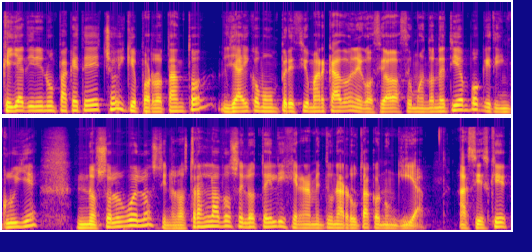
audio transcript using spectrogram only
que ya tienen un paquete hecho y que por lo tanto ya hay como un precio marcado negociado hace un montón de tiempo que te incluye no solo el vuelo, sino los traslados, el hotel y generalmente una ruta con un guía. Así es que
